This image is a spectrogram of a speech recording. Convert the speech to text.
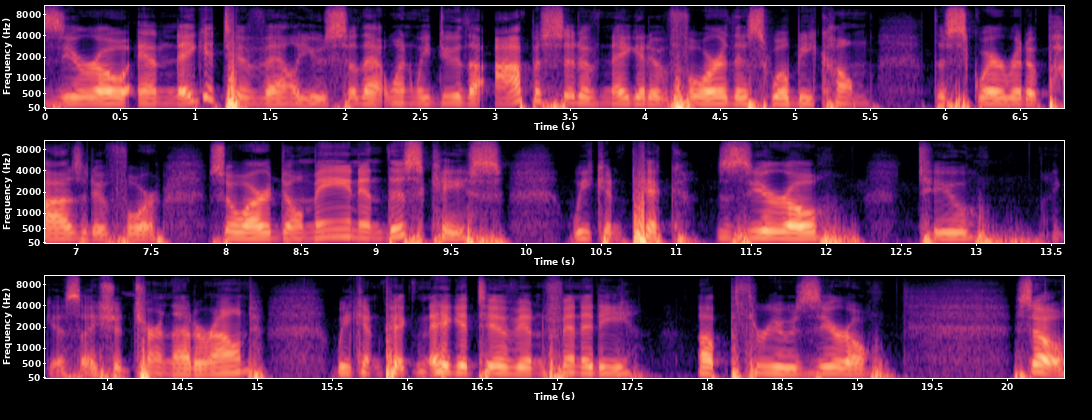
0 and negative values so that when we do the opposite of negative 4, this will become the square root of positive 4. So our domain in this case, we can pick 0 to, I guess I should turn that around. We can pick negative infinity up through 0. So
